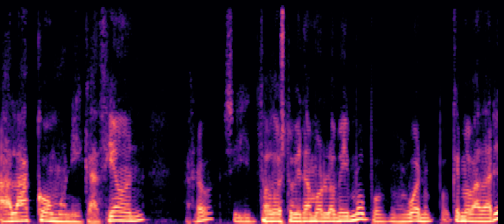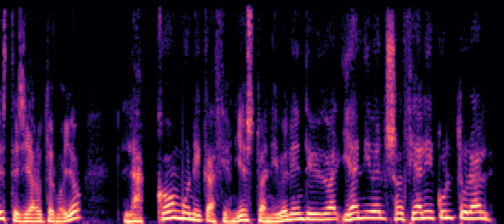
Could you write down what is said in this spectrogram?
a la comunicación. Claro, si todos tuviéramos lo mismo, pues, pues bueno, ¿qué me va a dar este si ya lo tengo yo? La comunicación, y esto a nivel individual y a nivel social y cultural.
